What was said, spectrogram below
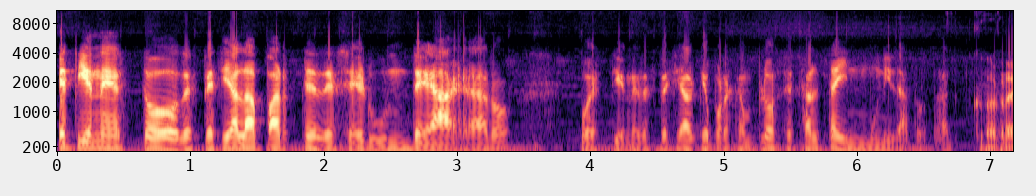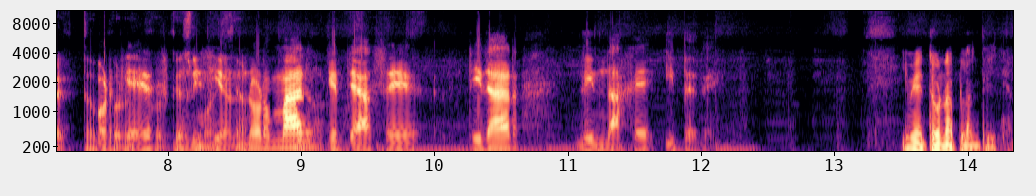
¿Qué tiene esto de especial aparte de ser un DA raro? Pues tiene de especial que, por ejemplo, se salta inmunidad total. Correcto. por- Porque es porque munición munición normal que te hace tirar blindaje y PB. Y mete una plantilla.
